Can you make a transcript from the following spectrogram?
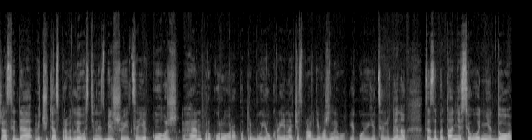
Час іде, відчуття справедливості не збільшується. Якого ж генпрокурора потребує Україна? Чи справді важливо, якою є ця людина? Це запитання сьогодні до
